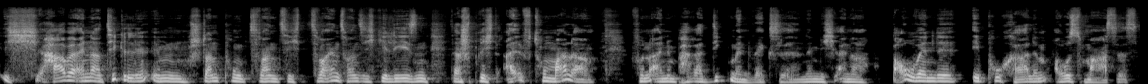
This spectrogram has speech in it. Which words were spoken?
Ich habe einen Artikel im Standpunkt 2022 gelesen, da spricht Alf Tomalla von einem Paradigmenwechsel, nämlich einer Bauwende epochalem Ausmaßes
